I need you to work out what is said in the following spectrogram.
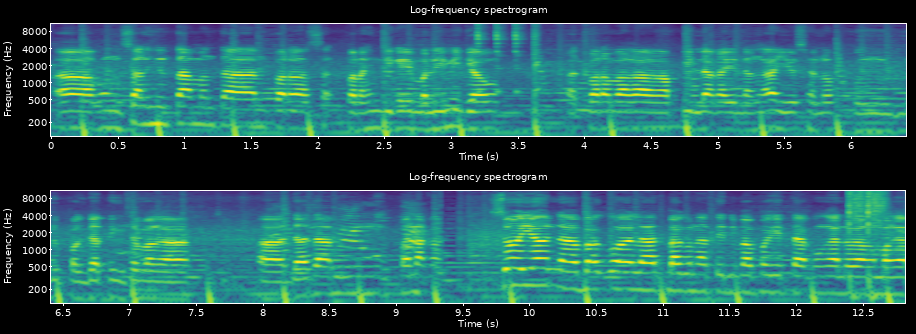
ah, kung saan yung tamang daan para para hindi kayo maliligaw at para makakapila kayo ng ayos ano kung pagdating sa mga ah, dadaming panaka. So yun, ah, bago ang lahat, bago natin ipapakita kung ano ang mga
